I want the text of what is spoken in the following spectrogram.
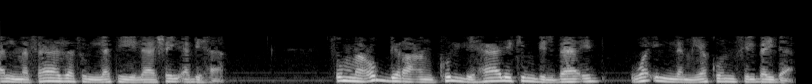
المفازة التي لا شيء بها. ثم عبر عن كل هالك بالبائد وإن لم يكن في البيداء.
